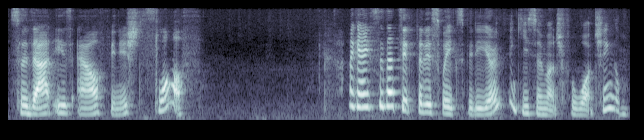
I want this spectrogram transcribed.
So that is our finished sloth. Okay, so that's it for this week's video. Thank you so much for watching.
